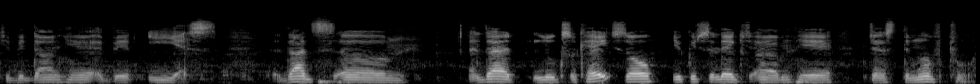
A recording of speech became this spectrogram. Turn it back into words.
should be down here a bit yes. That's um that looks okay so you could select um here just the move tool.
